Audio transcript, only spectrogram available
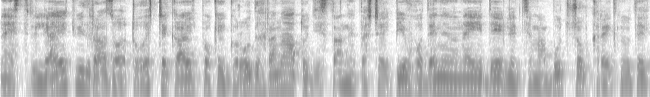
не стріляють відразу, а чогось чекають, поки Грут гранату дістане, та ще й півгодини на неї дивляться, мабуть, щоб крикнути.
